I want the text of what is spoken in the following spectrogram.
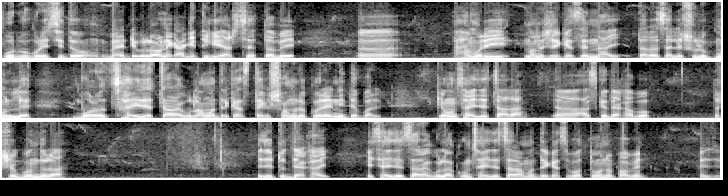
পূর্ব পরিচিত। ভ্যারাইটিগুলো অনেক আগে থেকে আসছে, তবে হামরি মানুষের কাছে নাই, তারা চাইলে সুলভ মূল্যে বড় সাইজের চারাগুলো আমাদের কাছ থেকে সংগ্রহ করে নিতে পারেন। কেমন সাইজের চারা? আজকে দেখাবো। দর্শক বন্ধুরা, এই যে একটু দেখাই। এই সাইজের চারাগুলো কোন সাইজের চারা আমাদের কাছে বর্তমানে পাবেন? এই যে।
